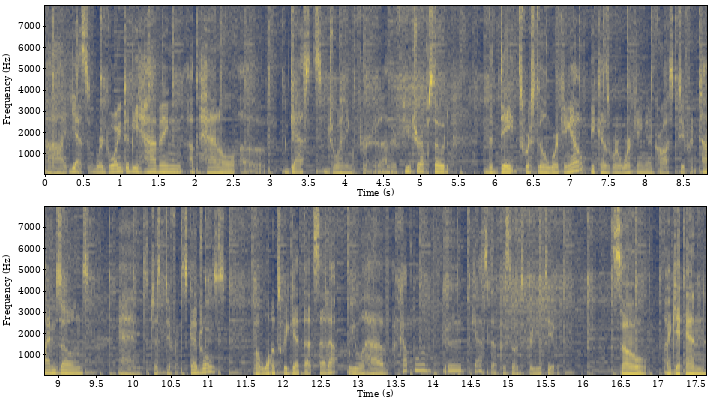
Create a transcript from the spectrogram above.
uh, yes, we're going to be having a panel of guests joining for another future episode. The dates we're still working out because we're working across different time zones and just different schedules. But once we get that set up, we will have a couple of good guest episodes for you too. So, again,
